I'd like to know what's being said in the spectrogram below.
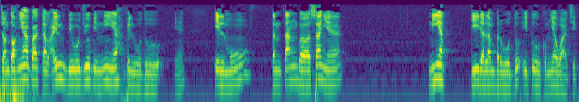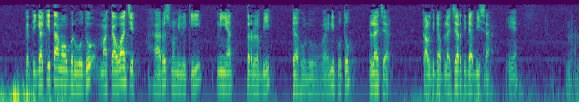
Contohnya apa? Kal ilm biwujubin niyah fil wudu. Ya. Ilmu tentang bahwasanya niat di dalam berwudu itu hukumnya wajib. Ketika kita mau berwudu, maka wajib harus memiliki niat terlebih dahulu. Wah, ini butuh belajar. Kalau tidak belajar tidak bisa, ya. Nah,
